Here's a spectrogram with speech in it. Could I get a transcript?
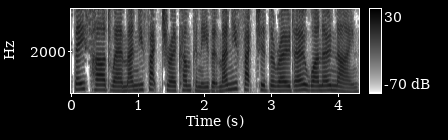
space hardware manufacturer company that manufactured the Rode 0109.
